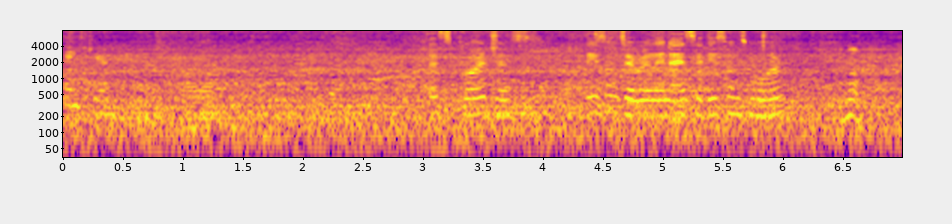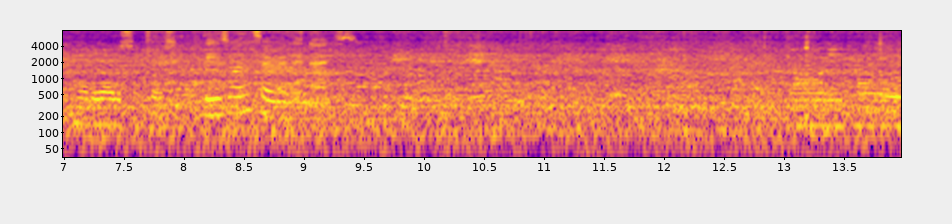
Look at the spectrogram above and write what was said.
Thank you. That's gorgeous. These ones are really nice. Are these ones more? no, no, they're all the same place. These ones are really nice. The only, only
